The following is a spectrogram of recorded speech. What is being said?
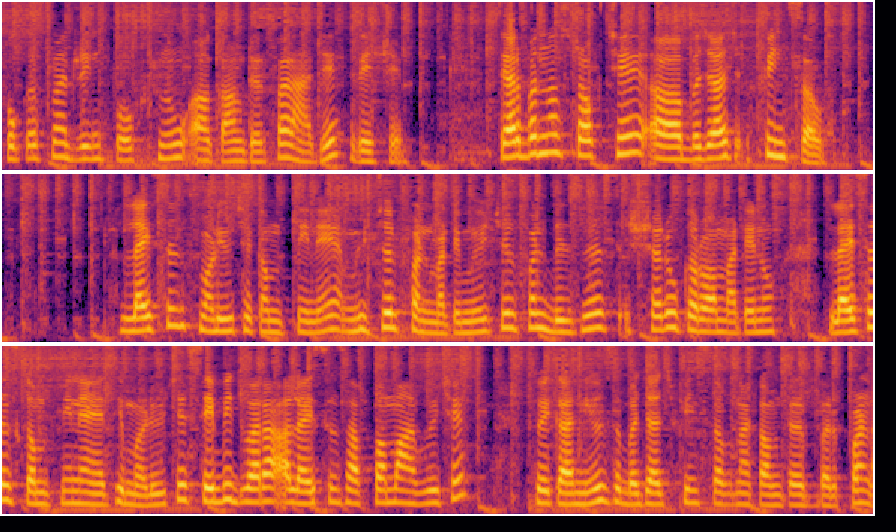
ફોકસમાં ડ્રીમ ફોક્સનું કાઉન્ટર પર આજે રહેશે. ત્યારબાદનો સ્ટોક છે બજાજ ફિન્સવ લાયસન્સ મળ્યું છે કંપનીને મ્યુચ્યુઅલ ફંડ માટે. મ્યુચ્યુઅલ ફંડ બિઝનેસ શરૂ કરવા માટેનું લાયસન્સ કંપનીને અહીંયાથી મળ્યું છે. સેબી દ્વારા આ લાયસન્સ આપવામાં આવ્યું છે. એક આ ન્યૂઝ બજાજ ફિન્સના કાઉન્ટર પર પણ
